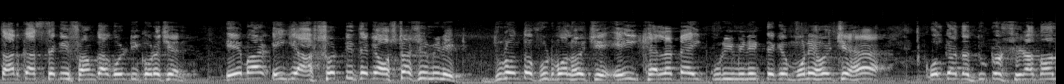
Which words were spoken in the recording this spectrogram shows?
তার কাছ থেকেই ফ্রাঙ্কা গোলটি করেছেন। এবার এই যে আটষট্টি থেকে অষ্টাশি মিনিট, দুরন্ত ফুটবল হয়েছে। এই খেলাটা এই কুড়ি মিনিট থেকে মনে হয়েছে হ্যাঁ কলকাতা দুটো সেরা দল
